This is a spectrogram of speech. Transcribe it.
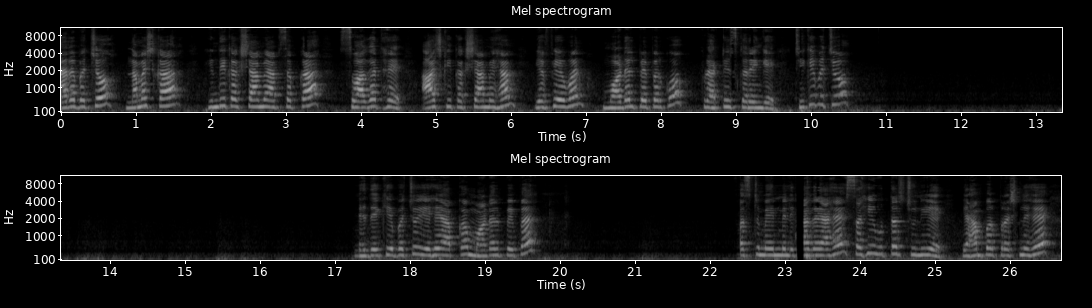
प्यारे बच्चों, नमस्कार। हिंदी कक्षा में आप सबका स्वागत है। आज की कक्षा में हम F A one model paper को प्रैक्टिस करेंगे। ठीक है बच्चों? ये देखिए बच्चों, ये है आपका मॉडल पेपर फ़र्स्ट मेन में लिखा गया है, सही उत्तर चुनिए। यहाँ पर प्रश्न है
